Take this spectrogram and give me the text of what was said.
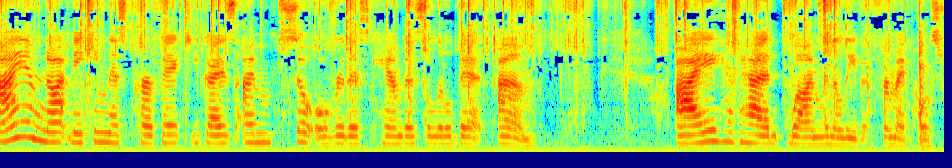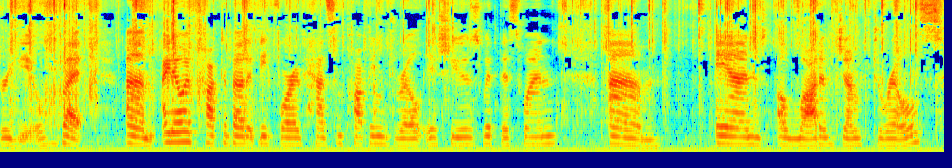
I am not making this perfect. You guys, I'm so over this canvas a little bit. Um, I have had, well, I'm going to leave it for my post review, but um, I know I've talked about it before. I've had some popping drill issues with this one um, and a lot of junk drills.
